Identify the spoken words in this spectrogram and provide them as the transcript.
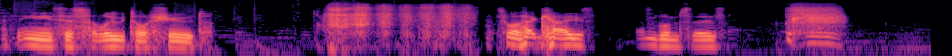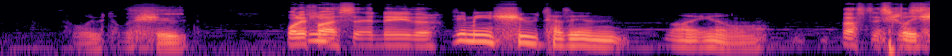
I think you need to salute or shoot. That's what that guy's emblem says. Salute or shoot. What if Me- I say neither? Does he mean shoot as in, like, you know, That's actually disgusting.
